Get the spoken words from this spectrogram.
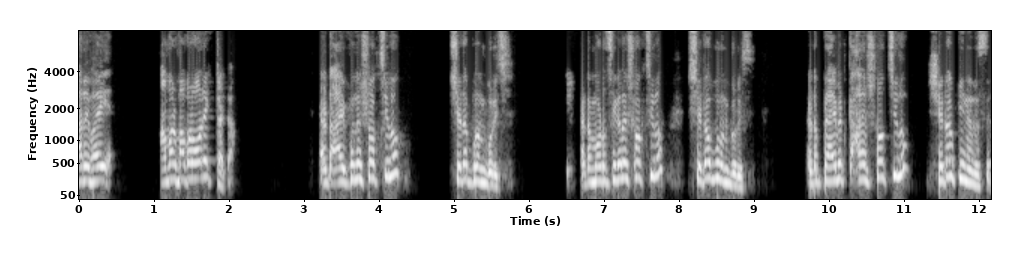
আরে ভাই, আমার বাবার অনেক টাকা। একটা আইফোনের শখ ছিল, সেটা পূরণ করেছি। একটা মোটরসাইকেলের শখ ছিল, সেটাও পূরণ করেছি। একটা প্রাইভেট কারের শখ ছিল, সেটাও কিনে দিছে।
